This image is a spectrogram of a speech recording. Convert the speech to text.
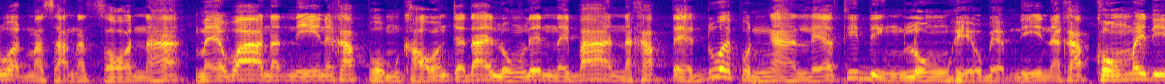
รวดมาสามนัดซ้อนนะฮะแม้ว่านัดนี้นะครับผมเขาจะได้ลงเล่นในบ้านนะครับแต่ด้วยผลงานแล้วที่ดิ่งลงเหวแบบนี้นะครับคงไม่ดี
